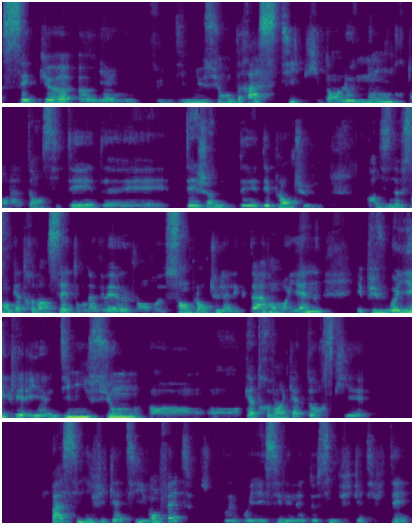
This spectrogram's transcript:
c'est qu'il euh, y a une, diminution drastique dans le nombre, dans la densité des, des, plantules. En 1987, on avait euh, genre 100 plantules à l'hectare en moyenne. Et puis, vous voyez qu'il y a une diminution en, en 94 qui est pas significative en fait. Vous voyez ici les lettres de significativité.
